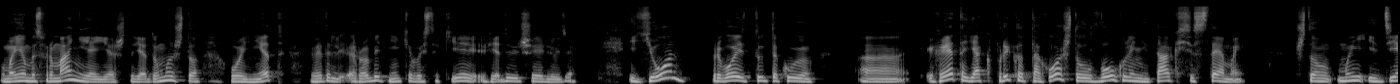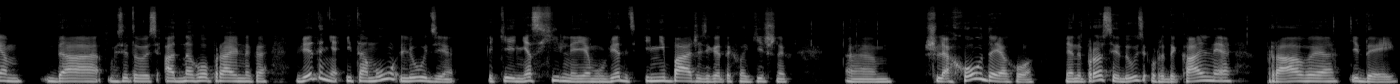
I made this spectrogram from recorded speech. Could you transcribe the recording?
У маём успрыманні яе што я думаю што ой нет гэта робяць нейкія вось такія ведаючыя людзі ён прыводіць тут такую э, гэта як прыклад таго што ўвогуле не так сістэмай што мы ідзем да вось этого аднаго правільнага ведання і таму людзі якія не схільныя яму ведаць і не бачаць гэтых лагічных эм, шляхоў да яго яны проста ідуць у радыкальныя правыя ідэі.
